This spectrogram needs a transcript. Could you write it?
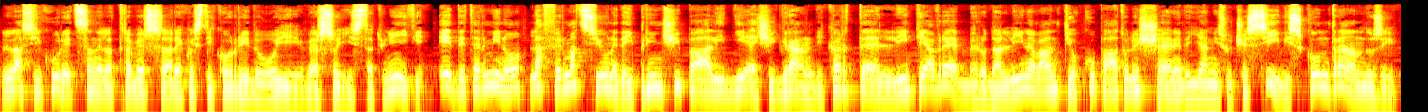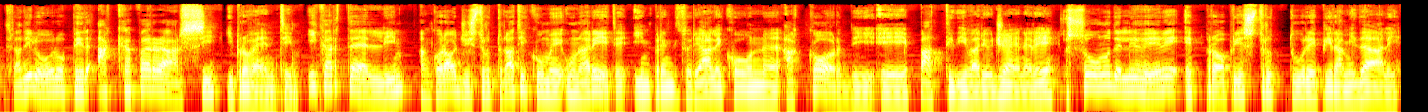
la sicurezza nell'attraversare questi corridoi verso gli Stati Uniti e determinò l'affermazione dei principali dieci grandi cartelli che avrebbero da lì in avanti occupato le scene degli anni successivi, scontrandosi tra di loro per accaparrarsi i proventi. I cartelli, ancora oggi strutturati come una rete imprenditoriale con accordi e patti di vario genere, sono delle vere e proprie strutture piramidali.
